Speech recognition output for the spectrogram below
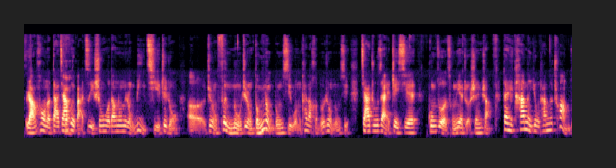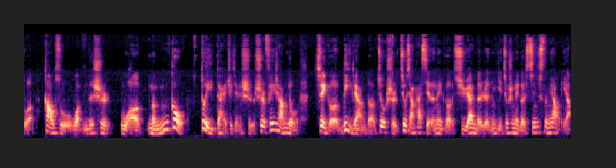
然后呢，大家会把自己生活当中那种戾气、这种呃这种愤怒、这种等等东西，我们看到很多这种东西加诸在这些工作从业者身上，但是他们用他们的创作告诉我们的是，我能够对待这件事是非常有。这个力量的，就是就像他写的那个许愿的人，也就是那个新寺庙一样，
